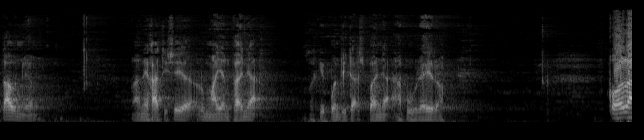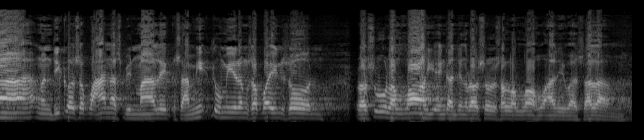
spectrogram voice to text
tahun ya. Nah, ini hadisnya lumayan banyak meskipun tidak sebanyak Abu Hurairah. Kala ngendika sapa Anas bin Malik sami tu mireng sapa ingsun Rasulullah ing Kanjeng Rasul sallallahu alaihi wasallam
